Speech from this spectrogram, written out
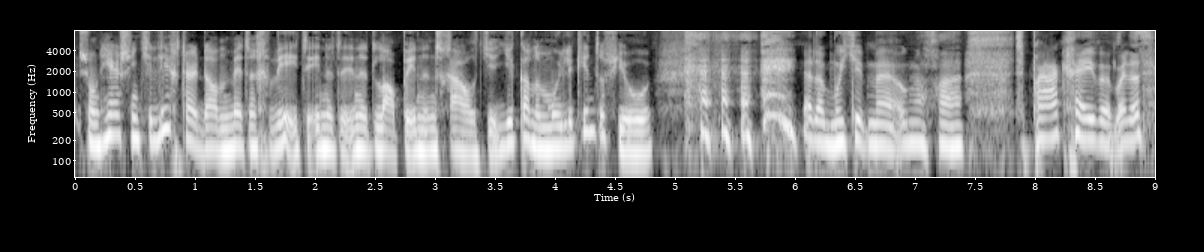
zo'n hersentje ligt daar dan met een geweten in het, in het lab, in een schaaltje. Je kan hem moeilijk interviewen. ja, dan moet je me ook nog uh, spraak geven. Maar dat,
